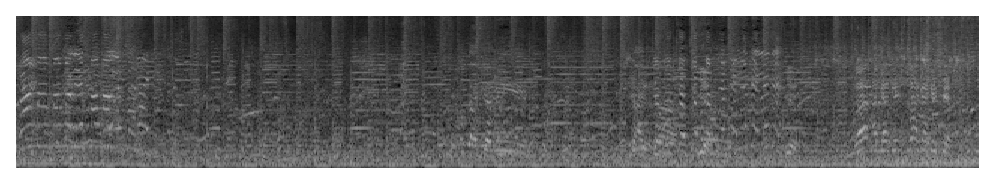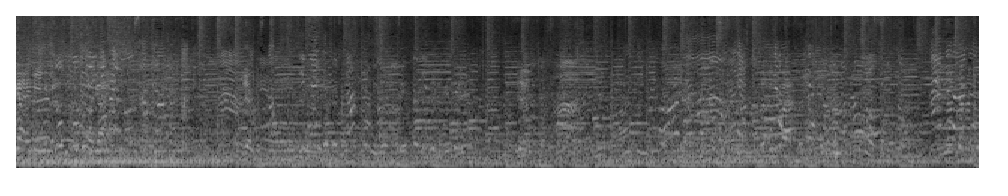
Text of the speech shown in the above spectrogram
Mama, mama lihat mama lihat ini ini. Thank you.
